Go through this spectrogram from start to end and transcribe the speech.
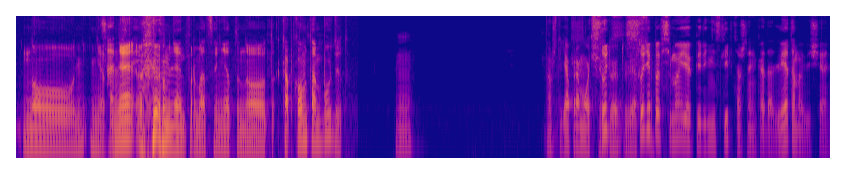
Ну, нет, у меня, у меня информации нет, но Капком там будет. Mm. Потому что я прям очень Суть, жду эту версию. Судя по всему, ее перенесли, потому что они когда летом обещали.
